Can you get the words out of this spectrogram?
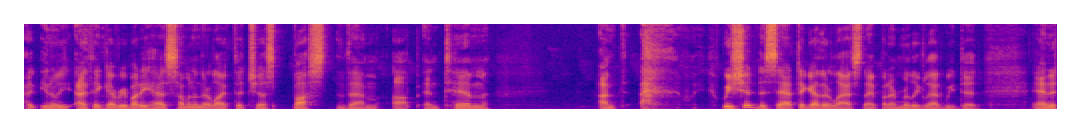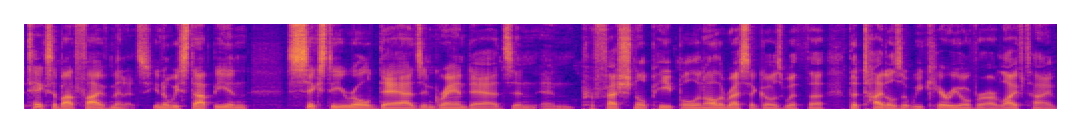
I, you know, I think everybody has someone in their life that just busts them up. And Tim, I'm. we shouldn't have sat together last night, but I'm really glad we did. And it takes about five minutes. You know, we stop being 60 year old dads and granddads and, and professional people and all the rest that goes with uh, the titles that we carry over our lifetime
